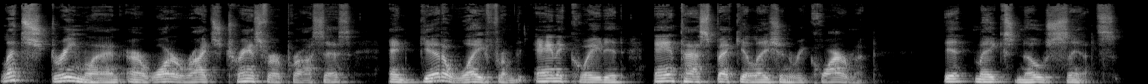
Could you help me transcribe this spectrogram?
Let's streamline our water rights transfer process and get away from the antiquated anti speculation requirement. It makes no sense.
